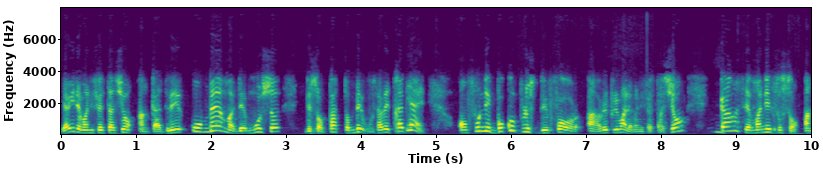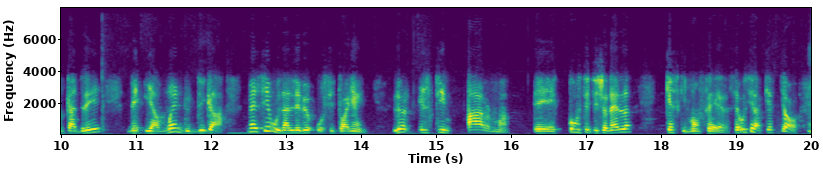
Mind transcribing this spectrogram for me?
il y a eu des manifestations encadrées où même des mousses ne sont pas tombées. Vous savez très bien. On fournit beaucoup plus d'efforts en réprimant les manifestations quand ces manifs sont encadrés, mais il y a moins de dégâts. Mais si vous enlevez aux citoyens leur ultime arme et constitutionnelle, qu'est-ce qu'ils vont faire? C'est aussi la question. Mm.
